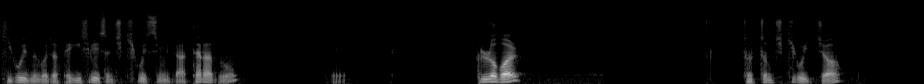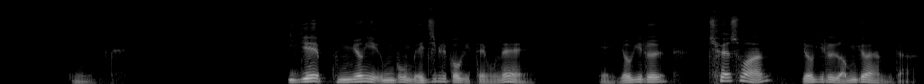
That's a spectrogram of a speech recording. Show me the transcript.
기고 있는 거죠. 121선 지키고 있습니다. 테라도 예. 글로벌 저점 지키고 있죠. 음. 이게 분명히 음봉 매집일 거기 때문에 예, 여기를 최소한 여기를 넘겨야 합니다.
